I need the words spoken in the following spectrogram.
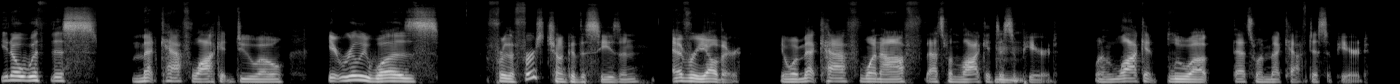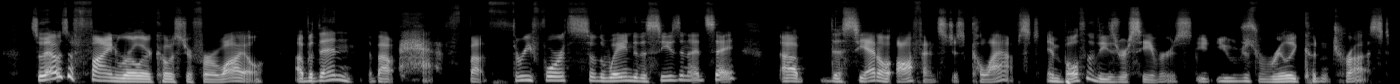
you know, with this Metcalf Lockett duo, it really was for the first chunk of the season, every other. You know, when Metcalf went off, that's when Lockett mm. disappeared. When Lockett blew up, that's when Metcalf disappeared. So that was a fine roller coaster for a while. Uh, but then, about half, about three fourths of the way into the season, I'd say, uh, the Seattle offense just collapsed. And both of these receivers, you, you, just really couldn't trust.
